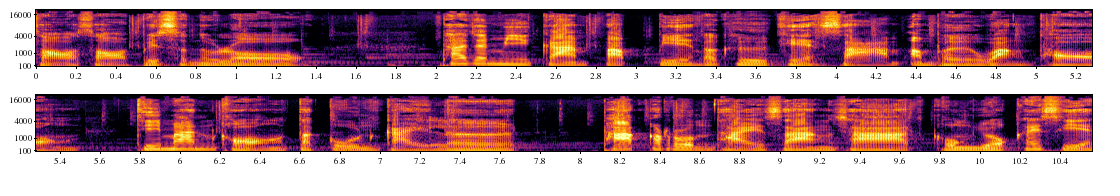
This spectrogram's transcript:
สอสอพิษณุโลก ถ้าจะมีการปรับเปลี่ยนก็คือเขต 3 อำเภอวังทอง ที่มั่นของตระกูลไก่เลิศพักรวมไทยสร้างชาติคงยกให้เสีย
